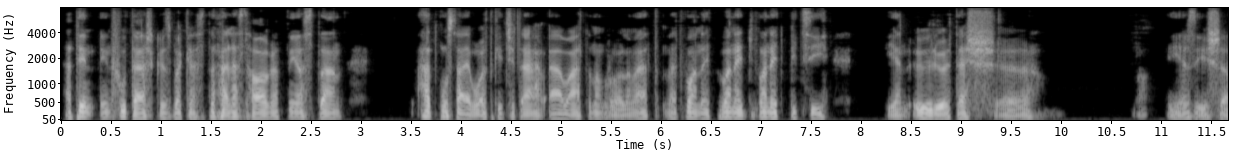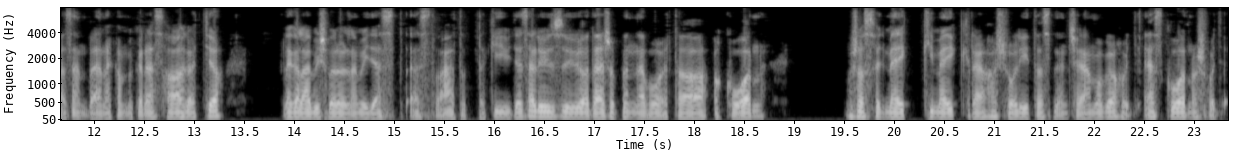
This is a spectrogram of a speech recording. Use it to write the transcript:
Hát én, én futás közben kezdtem el ezt hallgatni, aztán hát muszáj volt kicsit el, elváltanom róla, mert, mert van, egy, van, egy, van egy pici ilyen őrültes uh, érzése az embernek, amikor ezt hallgatja. Legalábbis belőlem így ezt, ezt váltotta ki. Ugye az előző adásban benne volt a, a korn, most az, hogy melyik, ki melyikre hasonlít, azt döntse el maga, hogy ez kornos, vagy,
